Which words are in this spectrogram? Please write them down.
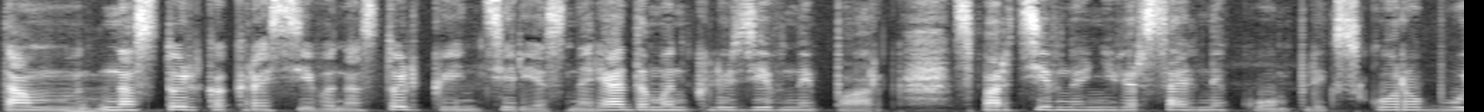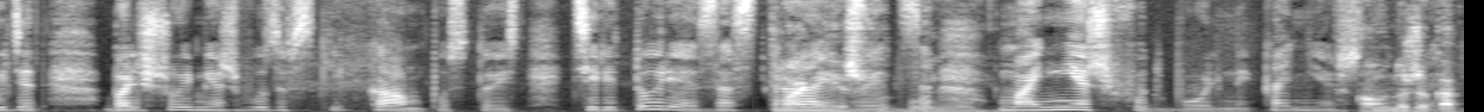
Там настолько красиво, настолько интересно. Рядом инклюзивный парк, спортивный универсальный комплекс. Скоро будет большой межвузовский кампус. То есть территория застраивается. Манеж футбольный. Манеж футбольный, конечно. А он уже как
